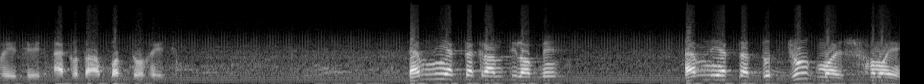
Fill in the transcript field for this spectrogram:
হয়েছে, একতাবদ্ধ হয়েছে। এমনি একটা ক্রান্তি লগ্নে এমনি একটা দুর্যোগময় সময়ে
